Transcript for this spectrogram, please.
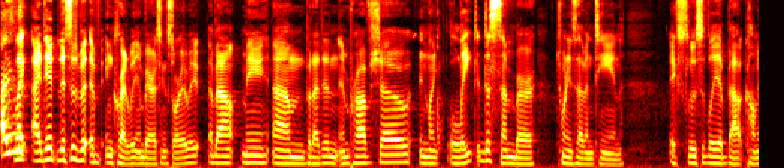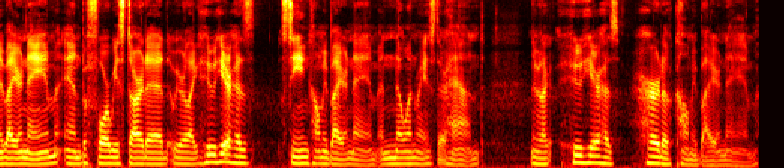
i think Like that- I did. This is an incredibly embarrassing story about me. Um, but I did an improv show in like late December 2017, exclusively about Call Me by Your Name. And before we started, we were like, "Who here has seen Call Me by Your Name?" And no one raised their hand. And they were like, "Who here has heard of Call Me by Your Name?"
